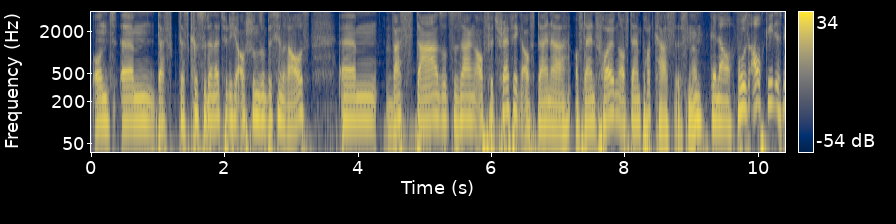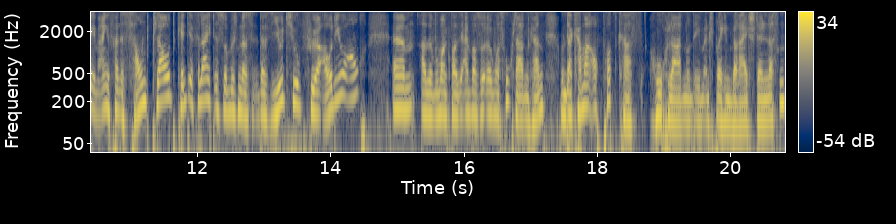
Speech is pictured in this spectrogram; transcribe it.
Und ähm, das, das kriegst du dann natürlich auch schon so ein bisschen raus, ähm, was da sozusagen auch für Traffic auf deiner, auf deinen Folgen, auf deinem Podcast ist. Ne? Genau. Wo es auch geht, ist mir eben eingefallen, ist Soundcloud. Kennt ihr vielleicht? Ist so ein bisschen das, das YouTube für Audio auch. Ähm, also wo man quasi einfach so irgendwas hochladen kann. Und da kann man auch Podcasts hochladen und eben entsprechend bereitstellen lassen.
